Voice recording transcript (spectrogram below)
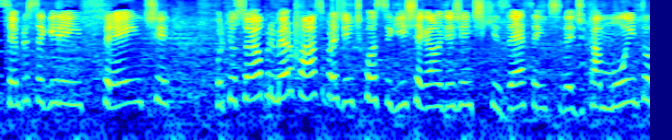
Sempre seguirem em frente, porque o sonho é o primeiro passo para a gente conseguir chegar onde a gente quiser, se a gente se dedicar muito,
